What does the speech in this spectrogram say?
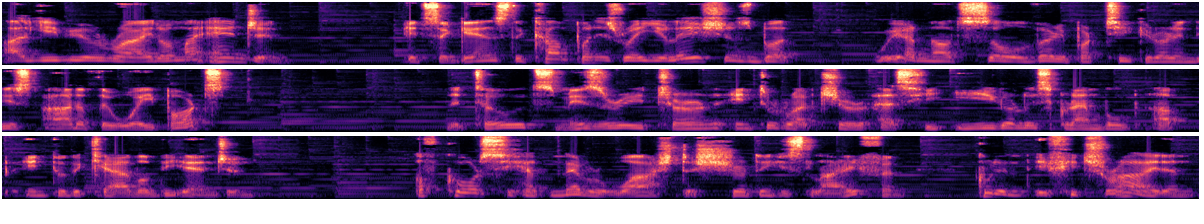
I'll give you a ride on my engine. It's against the company's regulations, but we are not so very particular in these out of the way parts. The toad's misery turned into rapture as he eagerly scrambled up into the cab of the engine. Of course, he had never washed a shirt in his life and couldn't if he tried, and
